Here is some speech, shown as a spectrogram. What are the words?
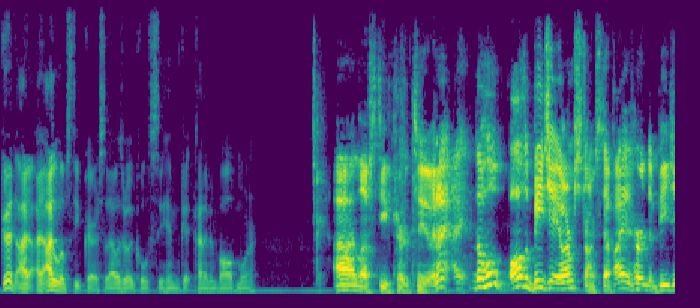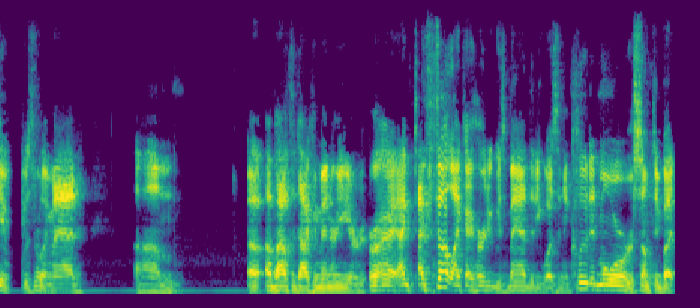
good. I, I I love Steve Kerr, so that was really cool to see him get kind of involved more. I love Steve Kerr too, and I, I the whole all the BJ Armstrong stuff. I had heard that BJ was really mad um, uh, about the documentary, or, or I, I felt like I heard he was mad that he wasn't included more or something. But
